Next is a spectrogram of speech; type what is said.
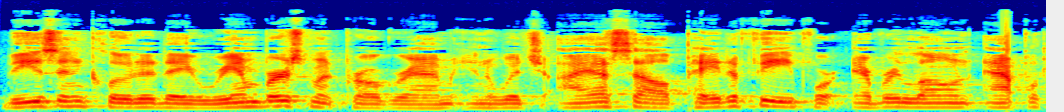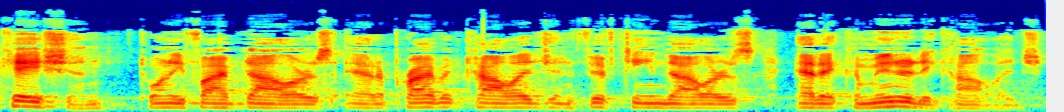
These included a reimbursement program in which ISL paid a fee for every loan application $25 at a private college and $15 at a community college.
